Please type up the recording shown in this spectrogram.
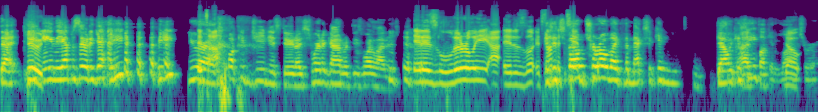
That Dude. Pete named the episode again. Pete, Pete, you It's are a a- fucking genius, dude. I swear to God, with these one-liners. It is literally. Uh, it is. It's Is not it the spelled churro like the Mexican I delicacy? fucking love No. churros.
